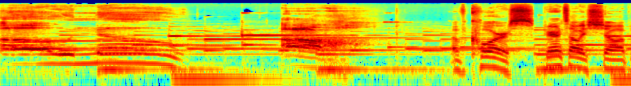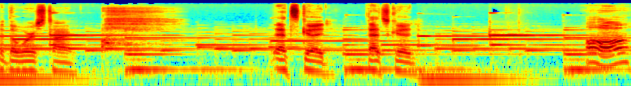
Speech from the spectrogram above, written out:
Oh no. Oh. Of course. Parents always show up at the worst time. That's good. That's good. Aw.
